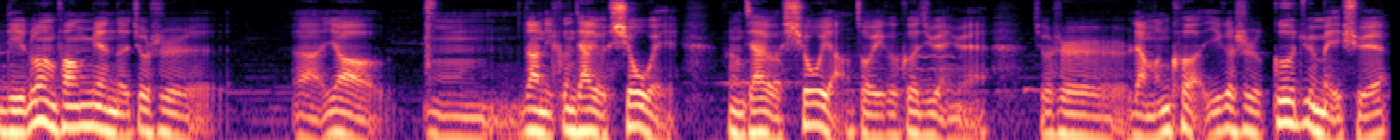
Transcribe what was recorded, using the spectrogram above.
理论方面的就是，呃，要嗯让你更加有修为，更加有修养。作为一个歌剧演员，就是两门课，一个是歌剧美学，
